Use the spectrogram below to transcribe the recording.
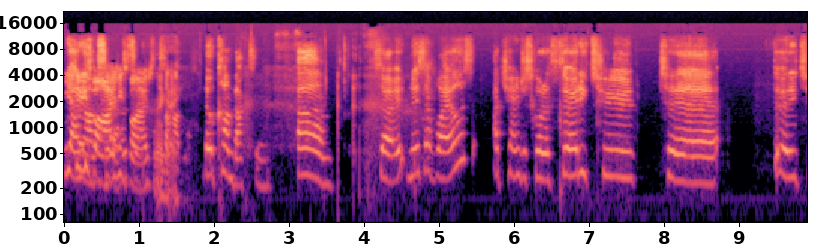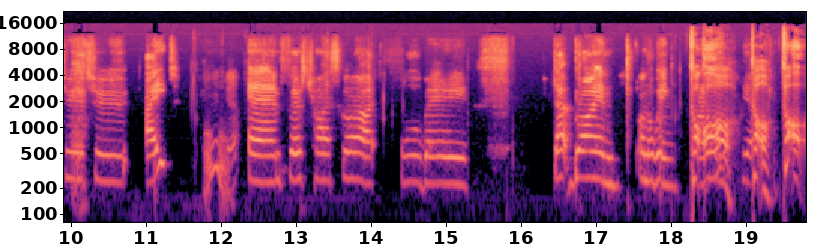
Yeah, she's no, fine. Sorry, she's fine. Sorry. Okay. It'll come back soon. Um, so New South Wales, I changed the score to 32 to 32 to 8. Ooh. Yeah. And first try scorer will be that Brian on the wing. To'o. Oh, Yeah. to'o. To'o.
